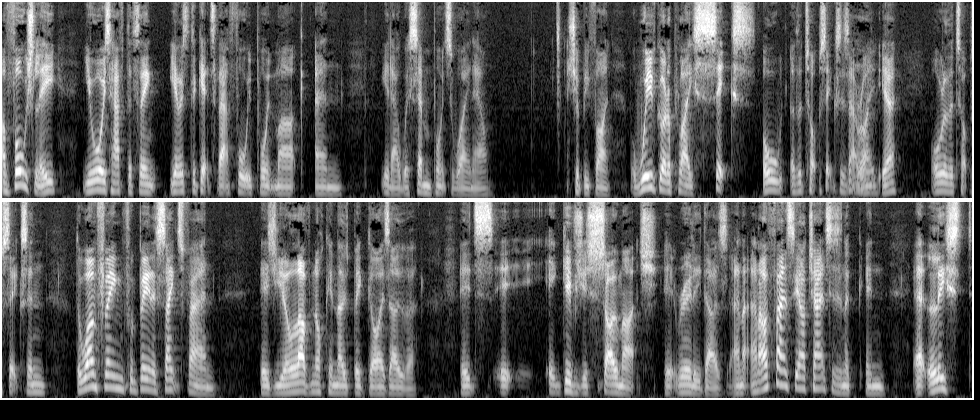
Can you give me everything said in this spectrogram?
unfortunately you always have to think, you know, it's to get to that forty point mark, and you know we're seven points away now. Should be fine, but we've got to play six, all of the top six. Is that right? Mm-hmm. Yeah, all of the top six. And the one thing from being a Saints fan is you love knocking those big guys over. It's it it gives you so much. It really does. And and I fancy our chances in a, in at least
